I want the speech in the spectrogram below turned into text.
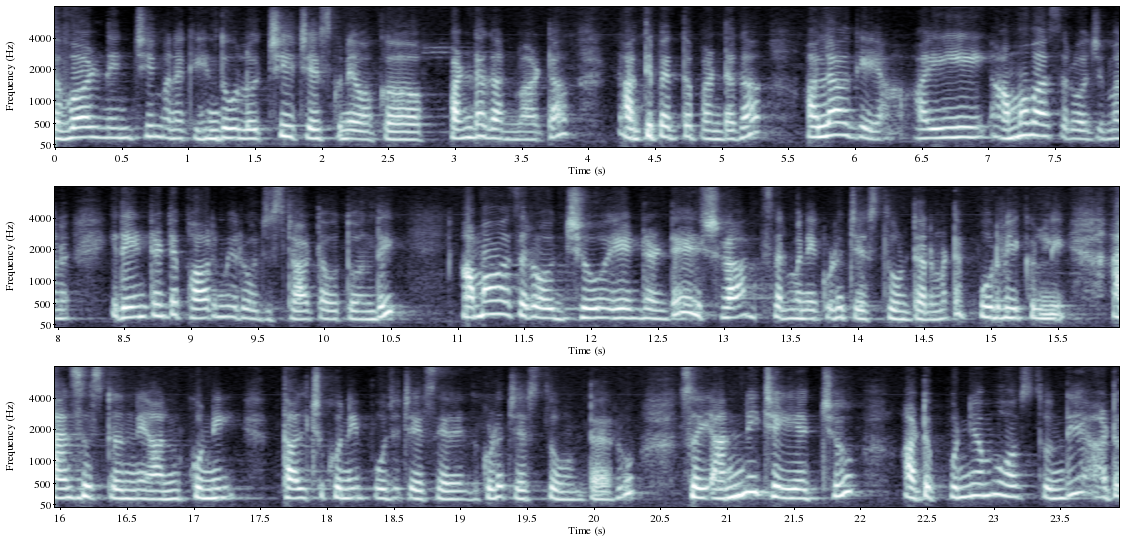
ద వరల్డ్ నుంచి మనకి హిందువులు వచ్చి చేసుకునే ఒక పండగ అన్నమాట. అతిపెద్ద పండగ. అలాగే ఈ అమావాస్య రోజు మన ఇదేంటంటే పౌర్ణమి రోజు స్టార్ట్ అవుతోంది. అమావాస్య రోజు ఏంటంటే శ్రాద్ధ సెరమనీ కూడా చేస్తూ ఉంటారు అనమాట పూర్వీకుల్ని యాన్సిస్టర్ని అనుకుని తలుచుకుని పూజ చేసేది కూడా చేస్తూ ఉంటారు. సో అన్నీ చేయొచ్చు. అటు పుణ్యము వస్తుంది అటు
